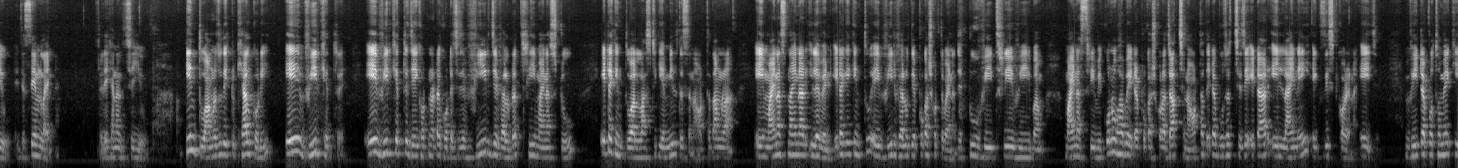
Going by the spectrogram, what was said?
ইউ এই যে সেম লাইনে। এখানে হচ্ছে ইউ কিন্তু আমরা যদি একটু খেয়াল করি এ এর ক্ষেত্রে এ ভির ক্ষেত্রে যেই ঘটনাটা ঘটেছে, যে এর যে ভ্যালুটা 3 2 এটা কিন্তু আর লাস্টে গিয়ে মিলতেছে না। অর্থাৎ আমরা এই মাইনাস নাইন আর 11 এটাকে কিন্তু এই এর ভ্যালু দিয়ে প্রকাশ করতে পারি না। যে 2v, 3v বা -3v কোনোভাবে এটা প্রকাশ করা যাচ্ছে না। অর্থাৎ এটা বোঝাচ্ছে যে এটা আর এই লাইনেই এক্সিস্ট করে না। এই যে ভিটা প্রথমে কি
